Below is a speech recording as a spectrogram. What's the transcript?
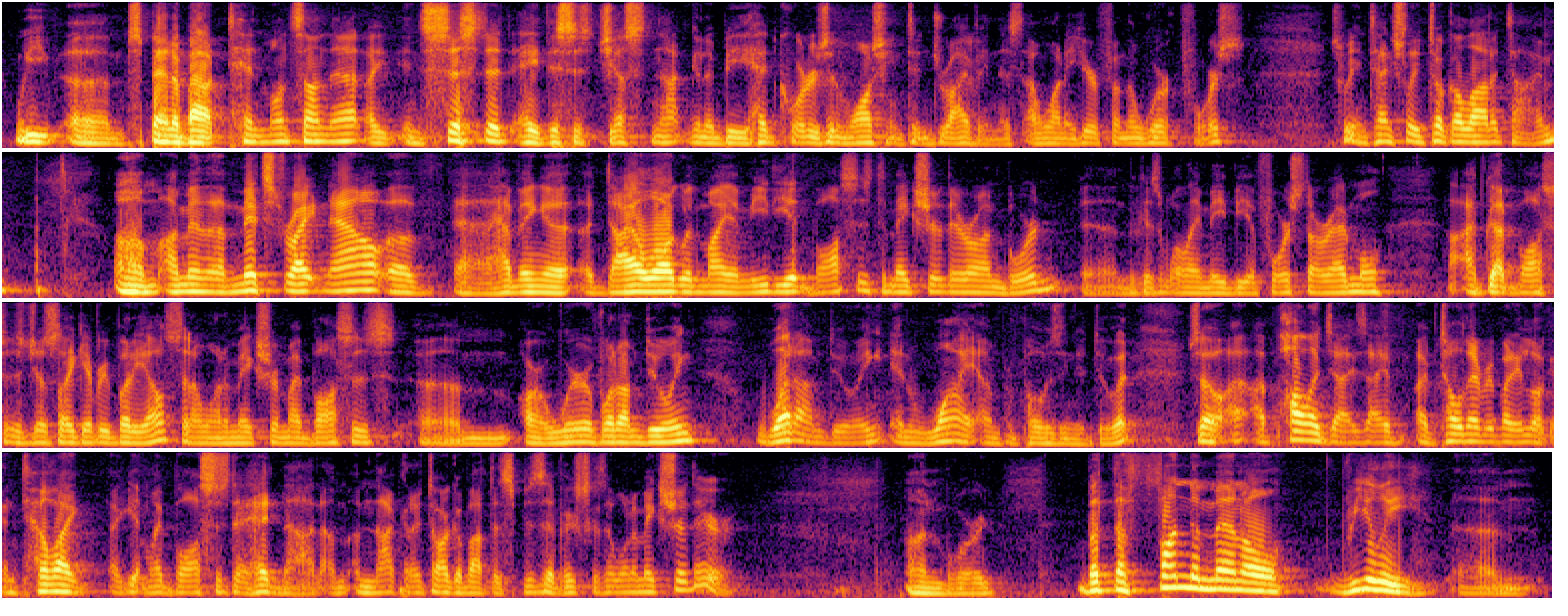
We um, spent about 10 months on that. I insisted, hey, this is just not going to be headquarters in Washington driving this. I want to hear from the workforce. So we intentionally took a lot of time. Um, I'm in the midst right now of uh, having a, a dialogue with my immediate bosses to make sure they're on board, uh, because while I may be a four-star admiral, I've got bosses just like everybody else, and I want to make sure my bosses um, are aware of what I'm doing, what I'm doing, and why I'm proposing to do it. So I apologize. I've, I've told everybody, look, until I, I get my bosses to head nod, I'm, I'm not going to talk about the specifics because I want to make sure they're on board. But the fundamental, really, um,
